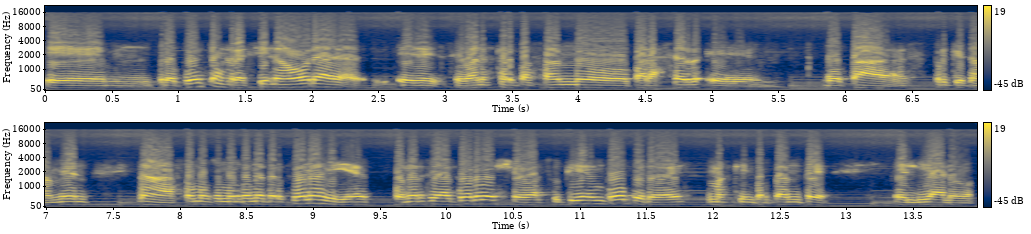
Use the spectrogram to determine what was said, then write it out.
eh, propuestas recién ahora eh, se van a estar pasando para ser eh, votadas, porque también, nada, somos un montón de personas y ponerse de acuerdo lleva su tiempo, pero es más que importante el diálogo.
